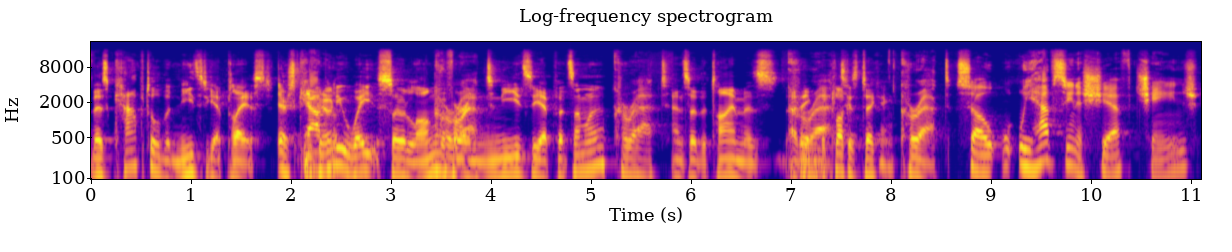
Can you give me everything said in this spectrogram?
There's capital that needs to get placed. There's capital. You can only wait so long before it needs to get put somewhere. Correct. And so the time is, I think the clock is ticking. Correct. So we have seen a shift change,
